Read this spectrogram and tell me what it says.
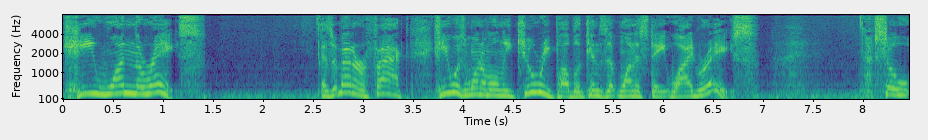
He won the race. As a matter of fact, he was one of only two Republicans that won a statewide race. So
